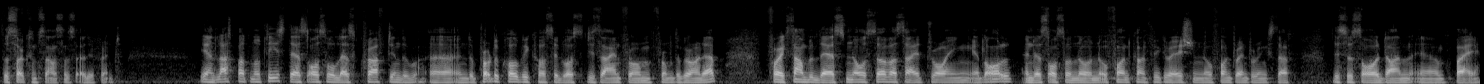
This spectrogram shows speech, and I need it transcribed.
the circumstances are different. Yeah, and last but not least, there's also less craft in the uh, in the protocol because it was designed from from the ground up. For example, there's no server-side drawing at all, and there's also no no font configuration, no font rendering stuff. This is all done uh, by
